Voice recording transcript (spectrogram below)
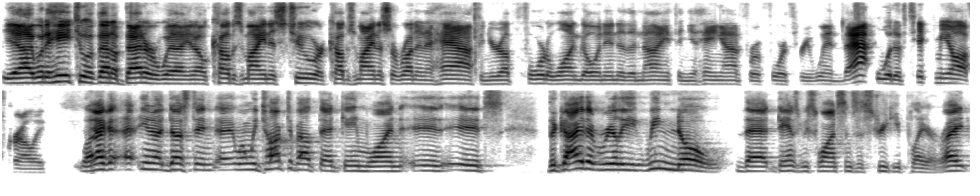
Yeah, I would have hate to have been a better with you know Cubs minus two or Cubs minus a run and a half, and you're up four to one going into the ninth, and you hang on for a four three win. That would have ticked me off, Crawly. Well, I, you know, Dustin, uh, when we talked about that game one, it, it's the guy that really we know that Dansby Swanson's a streaky player, right?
